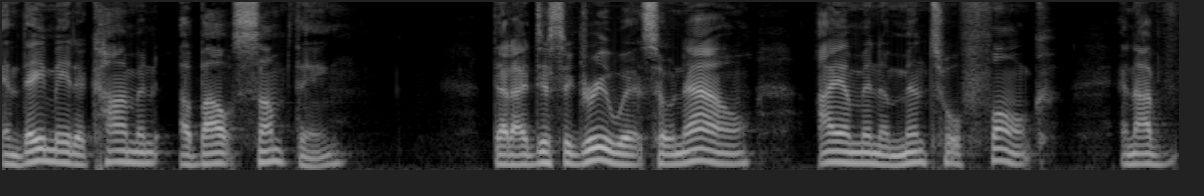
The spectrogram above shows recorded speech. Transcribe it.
And they made a comment about something that I disagree with. So now I am in a mental funk and I've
